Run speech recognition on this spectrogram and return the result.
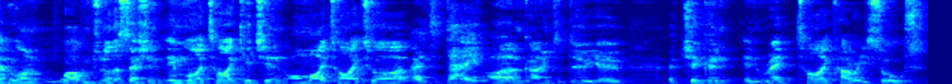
everyone, welcome to another session in my Thai kitchen on my Thai tour and today I am going to do you a chicken in red Thai curry sauce.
